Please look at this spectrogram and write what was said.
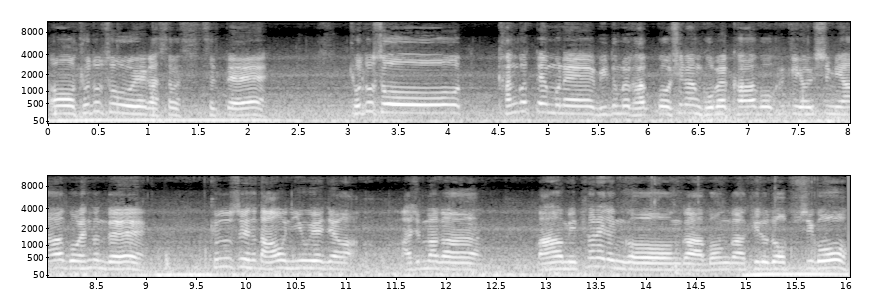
어, 교도소에 갔었을 때 교도소 간 것 때문에 믿음을 갖고 신앙 고백하고 그렇게 열심히 하고 했는데 교도소에서 나온 이후에 이제 아줌마가 마음이 편해진 건가 뭔가 기도도 없이고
